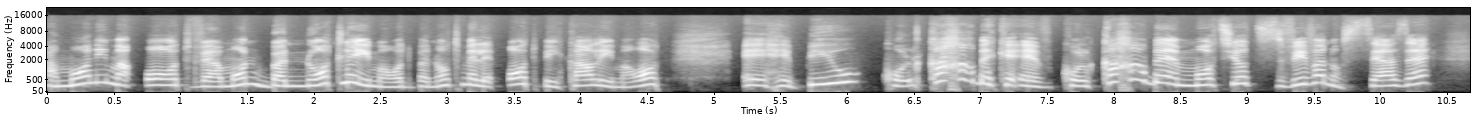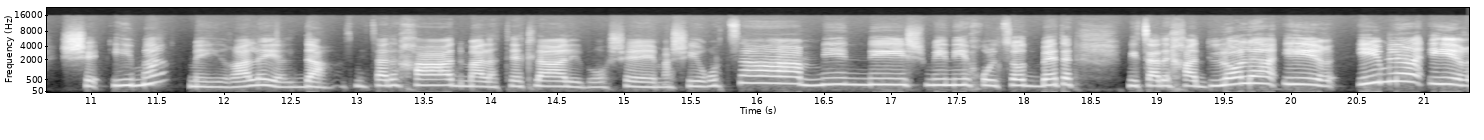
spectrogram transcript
המון אימהות והמון בנות לאימהות, בנות מלאות בעיקר לאימהות, אה, הביעו כל כך הרבה כאב, כל כך הרבה אמוציות סביב הנושא הזה, שאימא מעירה לילדה. אז מצד אחד, מה לתת לה ללבוש אה, מה שהיא רוצה, מיני, שמיני, חולצות בטן. מצד אחד, לא להעיר, אם להעיר,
